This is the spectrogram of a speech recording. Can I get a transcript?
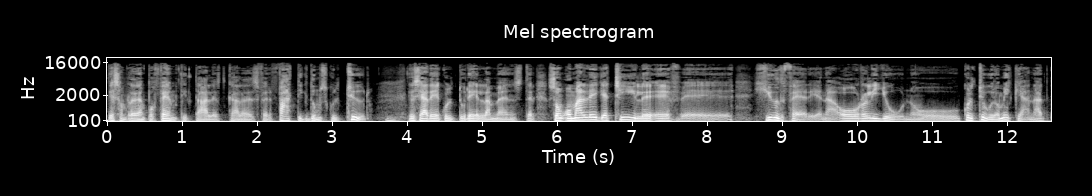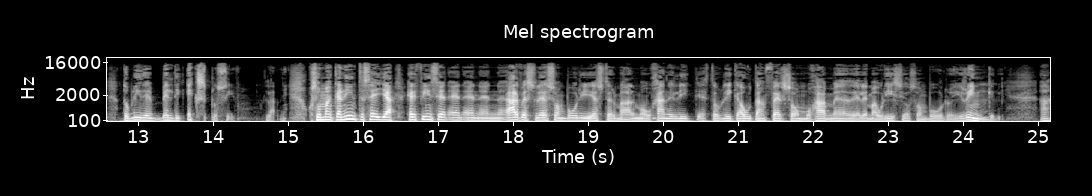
Det som redan på 50-talet kallades för fattigdomskultur. Mm. Det vill säga det är kulturella mönster som om man lägger till eh, eh hudfärgerna och religion och kultur och mycket annat, då blir det väldigt explosivt. Så man kan inte säga, här finns en, en, en, en arbetslös som bor i Östermalm och han är lika, står lika utanför som Mohammed eller Mauricio som bor i Rinkeby. Mm. Ja,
